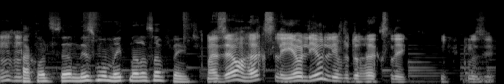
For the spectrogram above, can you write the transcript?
Uhum. Tá acontecendo nesse momento na nossa frente. Mas é o Huxley, eu li o livro do Huxley, inclusive.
